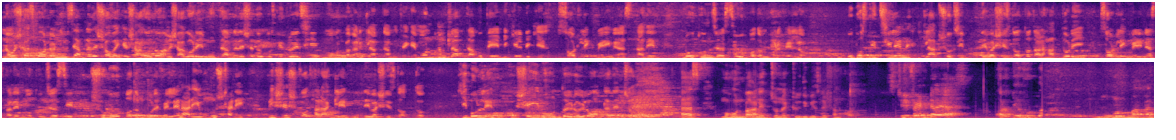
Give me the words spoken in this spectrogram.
নমস্কার স্পট অন নিউজে আপনাদের সবাইকে স্বাগত। আমি সাগর এই মুহূর্তে আপনাদের সাথে উপস্থিত রয়েছি মোহনবাগান ক্লাব তাবু থেকে। মোহনবাগান ক্লাব তাবুতে বিকেল বিকেল সল্টলেক মেরিনার্স তাদের নতুন জার্সি উদ্বোধন করে ফেলল। উপস্থিত ছিলেন ক্লাব সচিব দেবাশিস দত্ত। তার হাত ধরেই সল্টলেক মেরিনার্স তাদের নতুন জার্সির শুভ উদ্বোধন করে ফেললেন আর এই অনুষ্ঠানে বিশেষ কথা রাখলেন দেবাশিস দত্ত। কি বললেন? সেই মুহূর্তই রইল আপনাদের জন্য। ব্যাস মোহনবাগানের জন্য একটু যদি বিশ্লেষণ করো। স্টিফেন ডায়াস ভারতীয় ফুটবল মোহনবাগান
